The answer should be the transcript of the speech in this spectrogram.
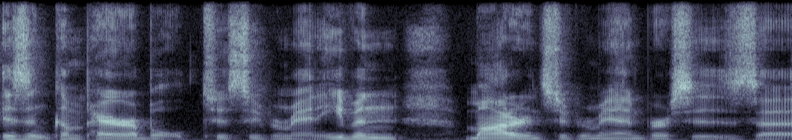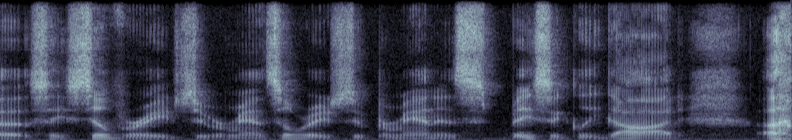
isn't comparable to Superman. Even modern Superman versus, uh, say, Silver Age Superman. Silver Age Superman is basically God. Uh,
